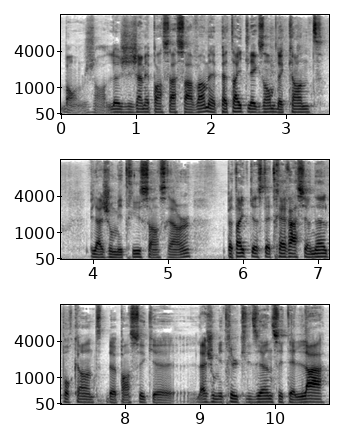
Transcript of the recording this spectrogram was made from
bon genre là j'ai jamais pensé à ça avant mais peut-être l'exemple de Kant puis la géométrie ça en serait un peut-être que c'était très rationnel pour Kant de penser que la géométrie euclidienne c'était la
